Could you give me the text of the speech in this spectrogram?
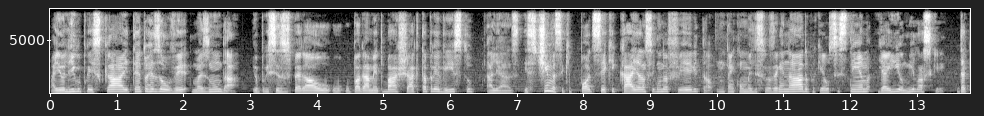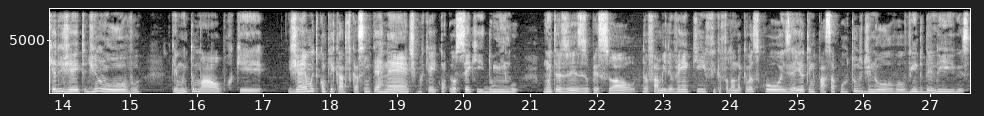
Aí eu ligo para Sky tento resolver, mas não dá. Eu preciso esperar o, o, o pagamento baixar que está previsto. Aliás, estima-se que pode ser que caia na segunda-feira e tal. Não tem como eles fazerem nada porque é o sistema. E aí eu me lasquei. Daquele jeito de novo. Fiquei muito mal porque já é muito complicado ficar sem internet, porque eu sei que domingo muitas vezes o pessoal da família vem aqui, fica falando aquelas coisas, e aí eu tenho que passar por tudo de novo, ouvindo delírios,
